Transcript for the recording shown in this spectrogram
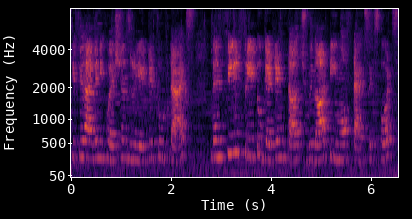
if you have any questions related to tax, then feel free to get in touch with our team of tax experts.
